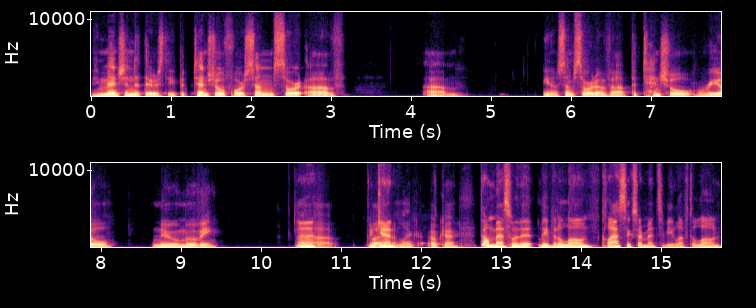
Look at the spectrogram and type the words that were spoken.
he mentioned that there's the potential for some sort of um, you know some sort of uh, potential real new movie. Eh, uh, again. I'm like, okay, Don't mess with it. Leave it alone. Classics are meant to be left alone.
